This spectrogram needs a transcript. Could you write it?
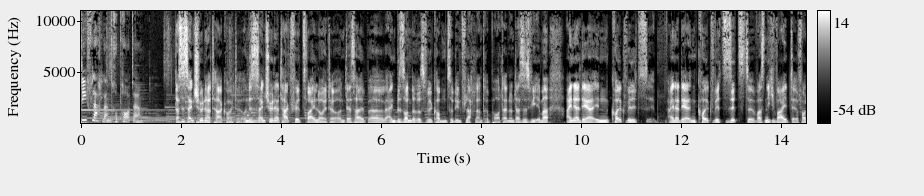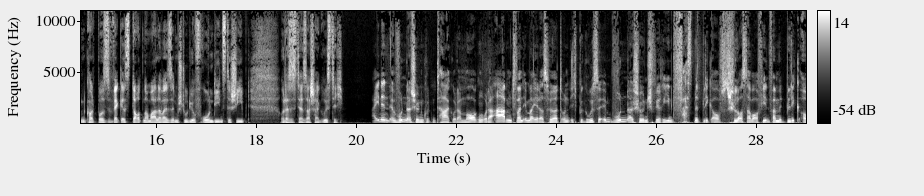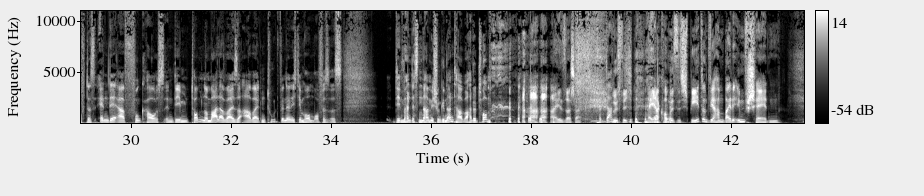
Die Flachlandreporter. Das ist ein schöner Tag heute und es ist ein schöner Tag für zwei Leute und deshalb äh, ein besonderes Willkommen zu den Flachlandreportern und das ist wie immer einer, der in Kolkwitz, einer, der in Kolkwitz sitzt, was nicht weit von Cottbus weg ist, dort normalerweise im Studio Frondienste schiebt und das ist der Sascha. Grüß dich. Einen wunderschönen guten Tag oder Morgen oder Abend, wann immer ihr das hört. Und ich begrüße im wunderschönen Schwerin, fast mit Blick aufs Schloss, aber auf jeden Fall mit Blick auf das NDR Funkhaus, in dem Tom normalerweise arbeiten tut, wenn er nicht im Homeoffice ist. Den Mann, dessen Namen ich schon genannt habe. Hallo Tom. Hi Sascha. Verdammt. Grüß dich. Naja, komm, es ist spät und wir haben beide Impfschäden.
